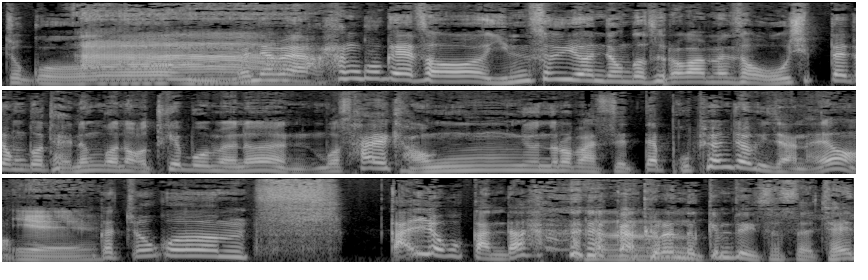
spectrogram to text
조금 아. 왜냐하면 한국에서 인수위원 정도 들어가면서 50대 정도 되는 거는 어떻게 보면은 뭐 사회 경륜으로 봤을 때 보편적이잖아요. 예. 그러니까 조금 깔려고 깐다? 약간 음. 그런 느낌도 있었어요. 제,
